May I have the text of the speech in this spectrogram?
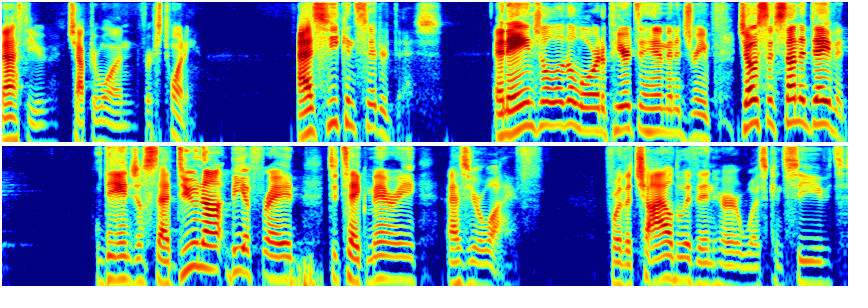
Matthew chapter 1, verse 20. As he considered this, an angel of the Lord appeared to him in a dream. Joseph, son of David, the angel said, Do not be afraid to take Mary as your wife, for the child within her was conceived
